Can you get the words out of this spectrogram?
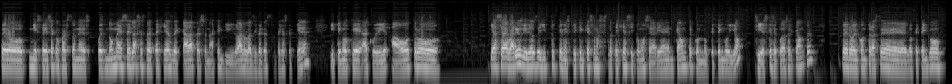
Pero mi experiencia con Hearthstone es, pues no me sé las estrategias de cada personaje individual o las diferentes estrategias que tienen y tengo que acudir a otro, ya sea varios videos de YouTube que me expliquen qué son las estrategias y cómo se haría en counter con lo que tengo yo, si es que se puede hacer counter pero en contraste lo que tengo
